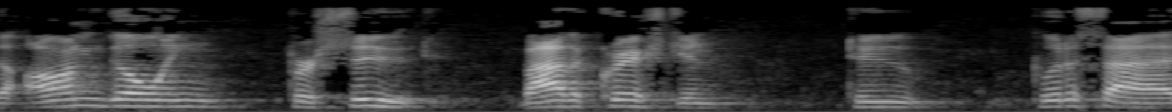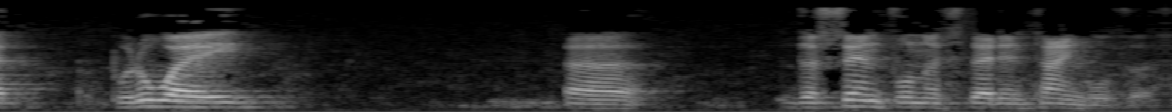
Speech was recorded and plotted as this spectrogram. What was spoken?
the ongoing pursuit by the Christian to put aside, put away uh, the sinfulness that entangles us.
